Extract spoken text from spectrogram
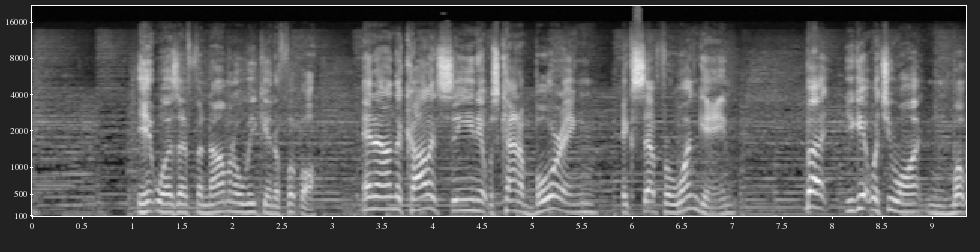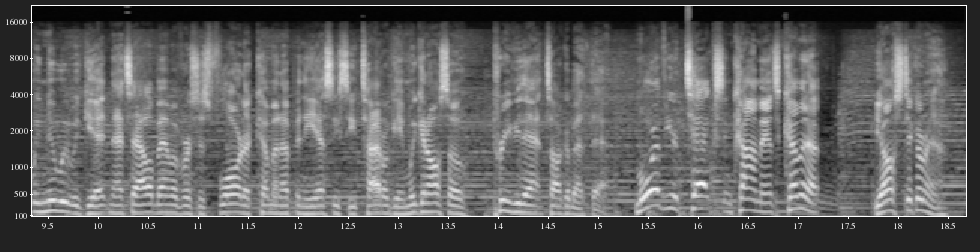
It was a phenomenal weekend of football. And on the college scene, it was kind of boring except for one game. But you get what you want and what we knew we would get, and that's Alabama versus Florida coming up in the SEC title game. We can also preview that and talk about that. More of your texts and comments coming up. Y'all stick around.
